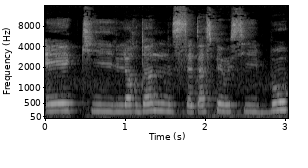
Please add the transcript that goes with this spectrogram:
et qui leur donne cet aspect aussi beau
